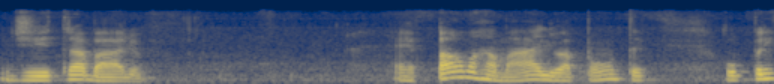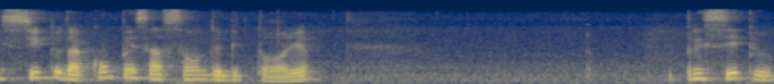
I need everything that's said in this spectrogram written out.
de trabalho. É, Palma Ramalho aponta o princípio da compensação debitória. Princípio,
